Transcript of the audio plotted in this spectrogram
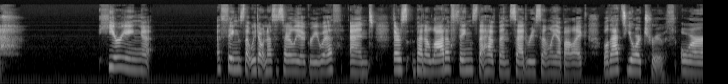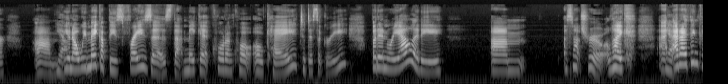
hearing things that we don't necessarily agree with. And there's been a lot of things that have been said recently about like well that's your truth or um Yeah. you know we make up these phrases that make it quote unquote okay to disagree but in reality um that's not true like Yeah. and i think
